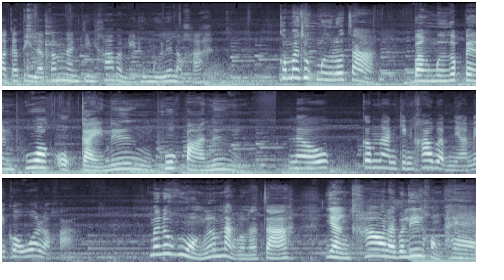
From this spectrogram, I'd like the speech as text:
ปกติแล้วกำนันกินข้าวแบบนี้ทุกมื้อเลยเหรอคะ ก็ไม่ทุกมือแล้วจ้ะ บางมือก็เป็นพวกอกไก่นึ่ง พวกปลานึ่ง แล้วกำนันกินข้าวแบบเนี้ยไม่กลัวอ้วนเหรอคะ ไม่ต้องห่วงเรื่องน้ำหนักหรอกนะจ๊ะ อย่างข้าวไรเบอรี่ของแพร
